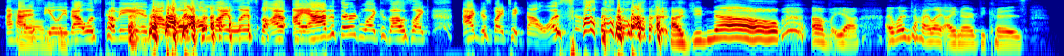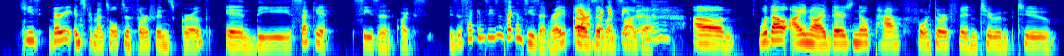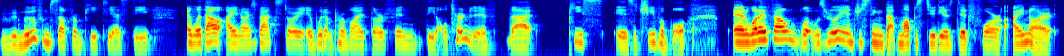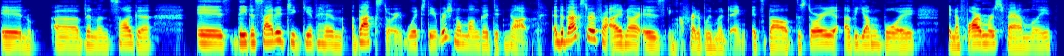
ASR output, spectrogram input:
I had um, a feeling and- that was coming and that was on my list, but I, I had a third one because I was like, Agnes might take that one. So. How'd you know? Uh, but yeah, I wanted to highlight Einar because he's very instrumental to Thorfinn's growth in the second season, or is it second season? Second season, right? Yeah, of second Saga. season. Um, without Einar, there's no path for Thorfinn to re- to remove himself from PTSD and without Einar's backstory, it wouldn't provide Thorfinn the alternative that peace is achievable. And what I found, what was really interesting that Mappa Studios did for Einar in uh, Vinland Saga, is they decided to give him a backstory, which the original manga did not. And the backstory for Einar is incredibly mundane. It's about the story of a young boy in a farmer's family,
